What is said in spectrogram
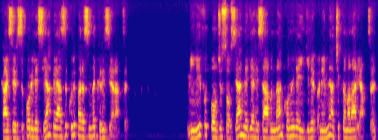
Kayseri Spor ile siyah beyazlı kulüp arasında kriz yarattı. Milli futbolcu sosyal medya hesabından konuyla ilgili önemli açıklamalar yaptı,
